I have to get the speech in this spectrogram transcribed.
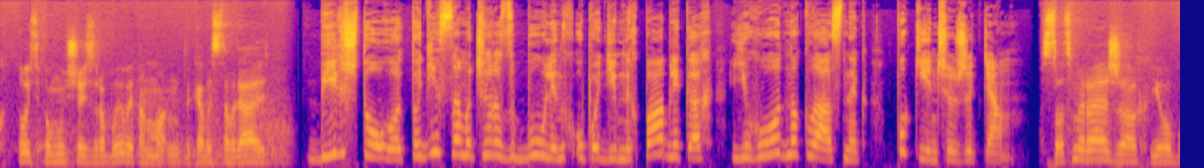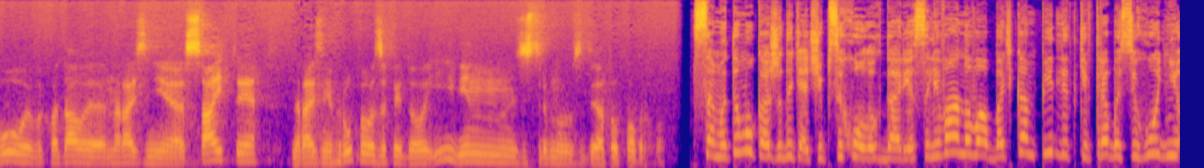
Хтось комусь щось зробив і там ну, таке виставляють. Більш того, тоді саме через булінг у подібних пабліках його однокласник покінчив життям. В соцмережах його були, викладали на різні сайти, на різні групи закидували, і він зістрибнув з 9-го поверху. Саме тому, каже дитячий психолог Дар'я Селіванова, батькам підлітків треба сьогодні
